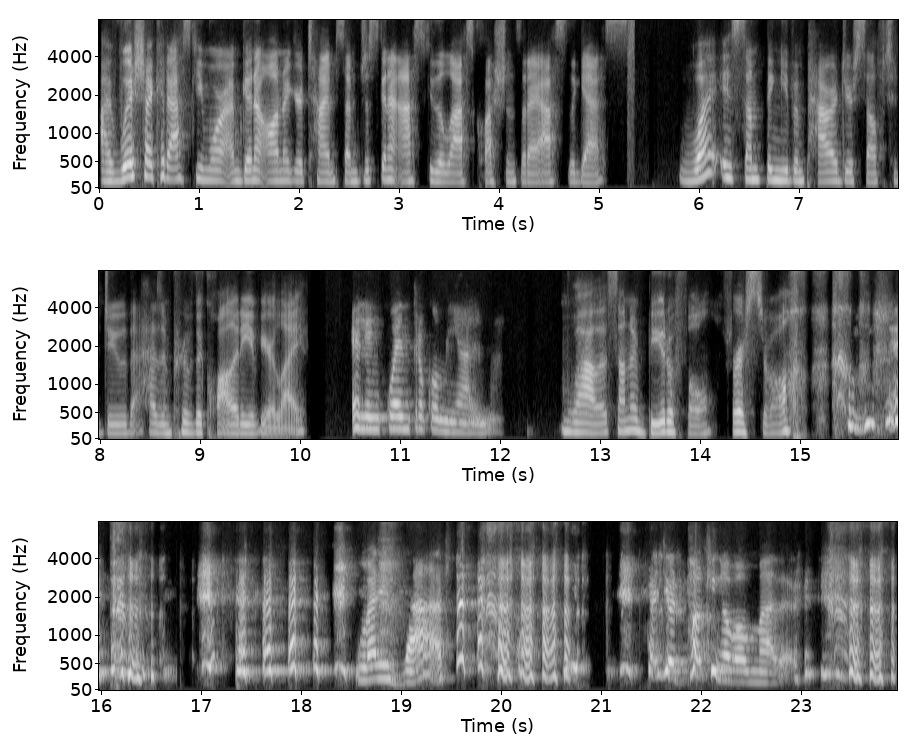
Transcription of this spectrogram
I wish I could ask you more. I'm going to honor your time. So I'm just going to ask you the last questions that I ask the guests. What is something you've empowered yourself to do that has improved the quality of your life? El encuentro con mi alma. Wow, that sounded beautiful, first of all. what is that? You're talking about mother.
